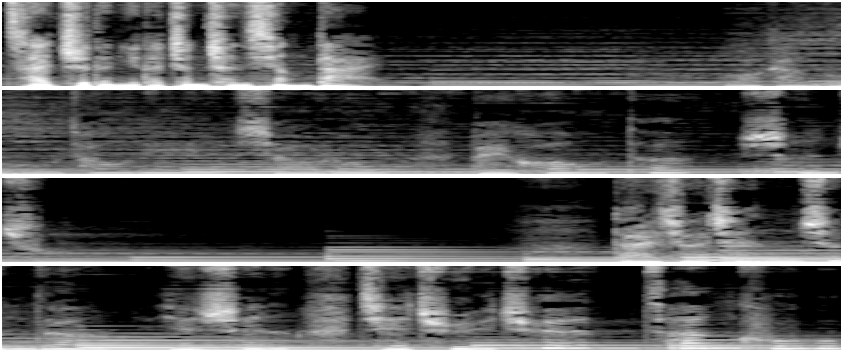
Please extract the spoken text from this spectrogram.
才值得你的真诚相待。我看不透你笑容背后的深处，带着真诚的眼神，结局却残酷。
